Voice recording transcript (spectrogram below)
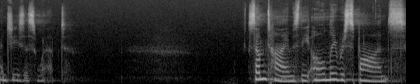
And Jesus wept. Sometimes the only response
